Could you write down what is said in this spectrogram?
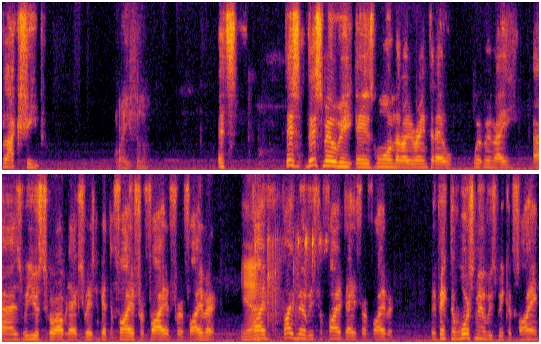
Black Sheep. Great film. It's this this movie is one that I rented out with my mate as we used to go over to exhibition and get the five for five for a fiver. Yeah. Five five movies for five days for a fiver. We picked the worst movies we could find,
